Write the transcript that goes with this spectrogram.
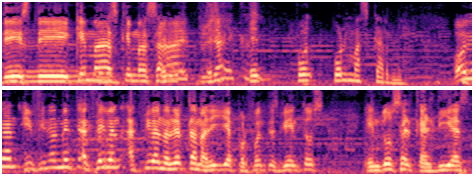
De este, ¿qué más? ¿Qué más hay? Pues ya, Paul, Paul más carne. Oigan, y finalmente activan, activan alerta amarilla por fuentes vientos en dos alcaldías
